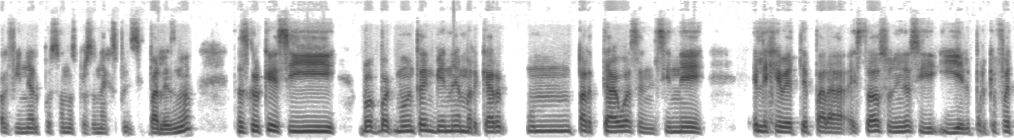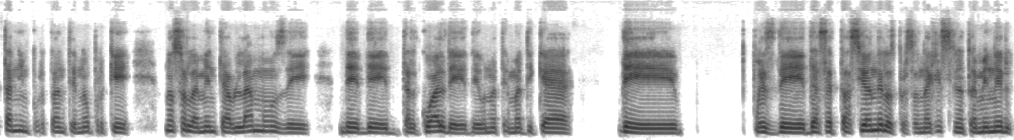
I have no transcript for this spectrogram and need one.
al final pues son los personajes principales, ¿no? Entonces creo que sí, Rockback Mountain viene a marcar un parteaguas en el cine LGBT para Estados Unidos y, el por qué fue tan importante, ¿no? Porque no solamente hablamos de, de, de tal cual, de, de, una temática de pues de, aceptación de los personajes, sino también el,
